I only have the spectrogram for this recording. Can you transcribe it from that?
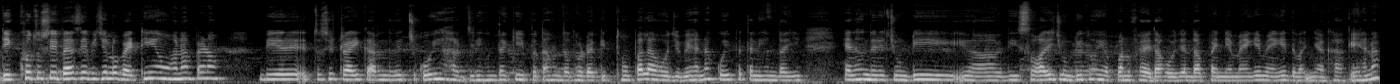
ਦੇਖੋ ਤੁਸੀਂ। ਵੈਸੇ ਵੀ ਚਲੋ ਬੈਠੀ ਹੋ, ਹਨਾ ਭੈਣੋ? ਵੀ ਇਹ ਤੁਸੀਂ ਟਰਾਈ ਕਰਨ ਦੇ ਵਿੱਚ ਕੋਈ ਹਰਜ ਨਹੀਂ ਹੁੰਦਾ, ਕੀ ਪਤਾ ਹੁੰਦਾ ਤੁਹਾਡਾ ਕਿੱਥੋਂ ਭਲਾ ਹੋ ਜਾਵੇ, ਹਨਾ? ਕੋਈ ਪਤਾ ਨਹੀਂ ਹੁੰਦਾ ਜੀ। ਕਹਿੰਦੇ ਹੁੰਦੇ ਨੇ ਚੁੰਡੀ ਦੀ ਸਵਾਰੀ ਚੁੰਡੀ ਤੋਂ ਹੀ ਆਪਾਂ ਨੂੰ ਫਾਇਦਾ ਹੋ ਜਾਂਦਾ, ਆਪਾਂ ਇੰਨੇ ਮਹਿੰਗੇ ਮਹਿੰਗੇ ਦਵਾਈਆਂ ਖਾ ਕੇ, ਹਨਾ?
